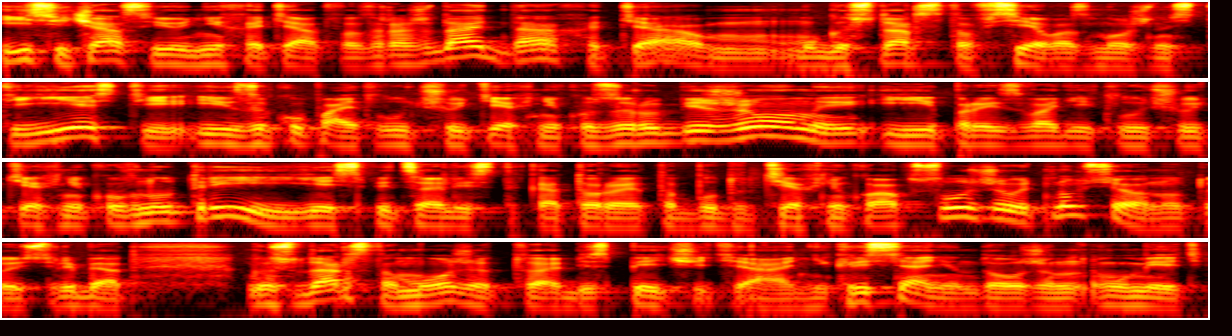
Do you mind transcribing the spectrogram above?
И сейчас ее не хотят возрождать, да, хотя у государства все возможности есть, и, и закупать лучшую технику за рубежом, и, и производить лучшую технику внутри, и есть специалисты, которые это будут технику обслуживать, ну все, ну то есть, ребят, государство может обеспечить, а не крестьянин должен уметь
